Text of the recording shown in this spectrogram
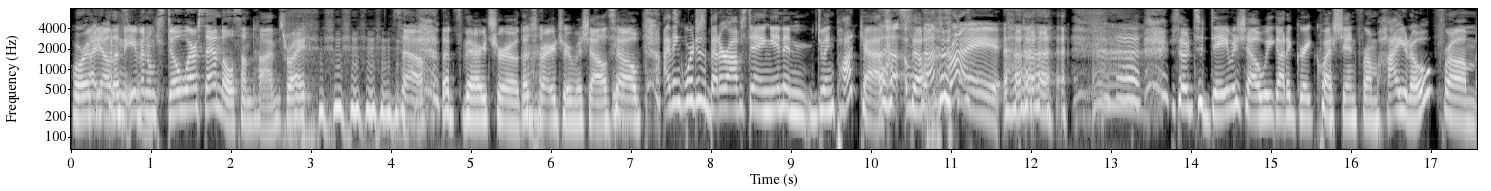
or if I you know, can even still wear sandals sometimes, right? so That's very true. That's very true, Michelle. So I think we're just better off staying in and doing podcasts. So. that's right. so today, Michelle, we got a great question from Jairo from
